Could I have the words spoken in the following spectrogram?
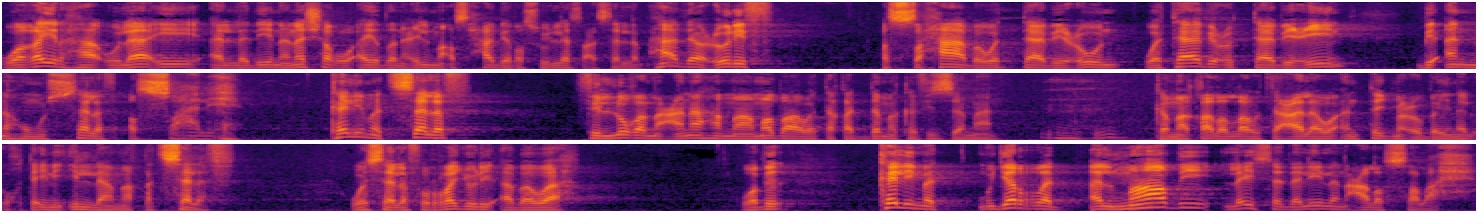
وغير هؤلاء الذين نشروا أيضا علم أصحاب رسول الله صلى الله عليه وسلم. هذا عرف الصحابة والتابعون وتابع التابعين بأنهم السلف الصالح. كلمة سلف في اللغة معناها ما مضى وتقدمك في الزمان. كما قال الله تعالى وأن تجمعوا بين الأختين إلا ما قد سلف. وسلف الرجل أبواه. وكلمة مجرد الماضي ليس دليلا على الصلاح.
